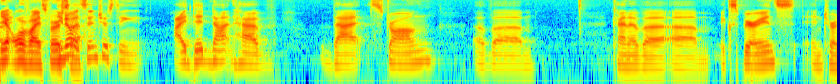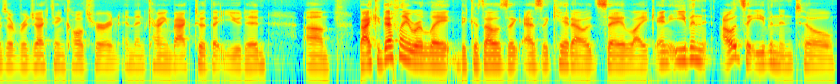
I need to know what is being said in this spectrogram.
Yeah, or vice versa. You know, it's interesting. I did not have that strong of a kind of a um, experience in terms of rejecting culture and, and then coming back to it that you did. Um, but I could definitely relate because I was like, as a kid, I would say like, and even I would say even until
